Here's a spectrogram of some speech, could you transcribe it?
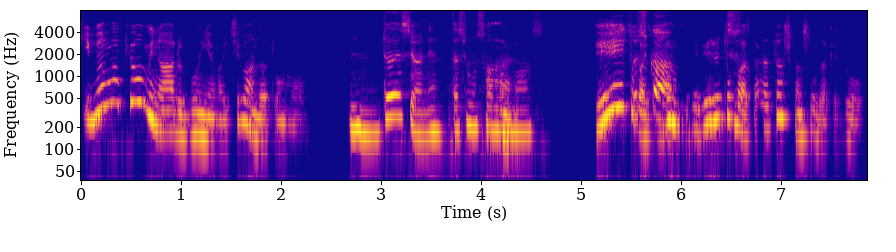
自分が興味のある分野が一番だと思う。うん、ですよね。私もそう思います。えーとかレベルとか、あ確かにそうだけど、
